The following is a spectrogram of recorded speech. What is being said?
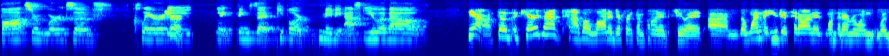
thoughts or words of clarity, sure. like things that people are maybe ask you about? Yeah, so the CARES Act has a lot of different components to it. Um, the one that you just hit on is one that everyone was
